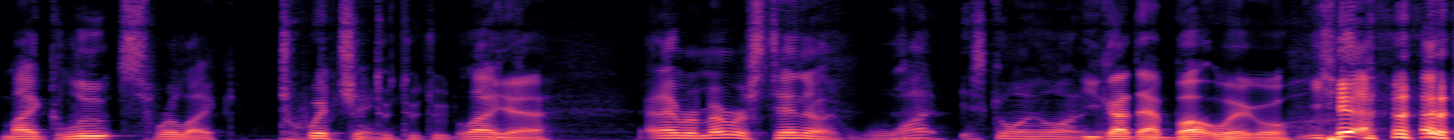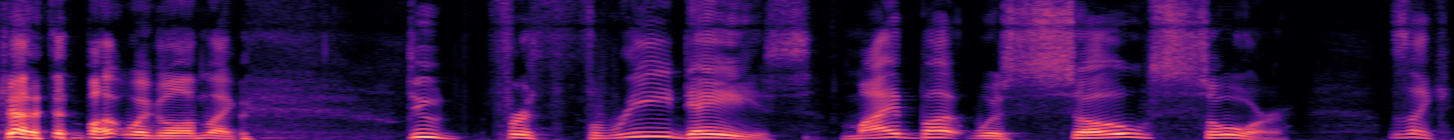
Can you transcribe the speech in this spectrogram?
my glutes were like twitching, like, yeah, and I remember standing there like, what is going on? you got that butt wiggle. Yeah, I got the butt wiggle. I'm like, dude, for three days, my butt was so sore. I was like,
